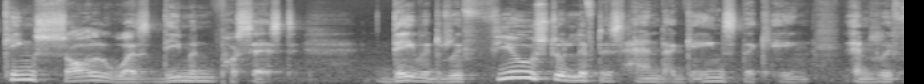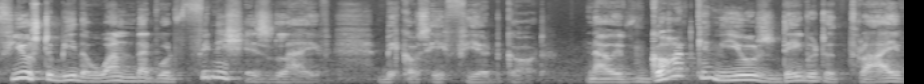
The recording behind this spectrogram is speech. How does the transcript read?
King Saul was demon possessed, David refused to lift his hand against the king and refused to be the one that would finish his life because he feared God. Now, if God can use David to thrive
